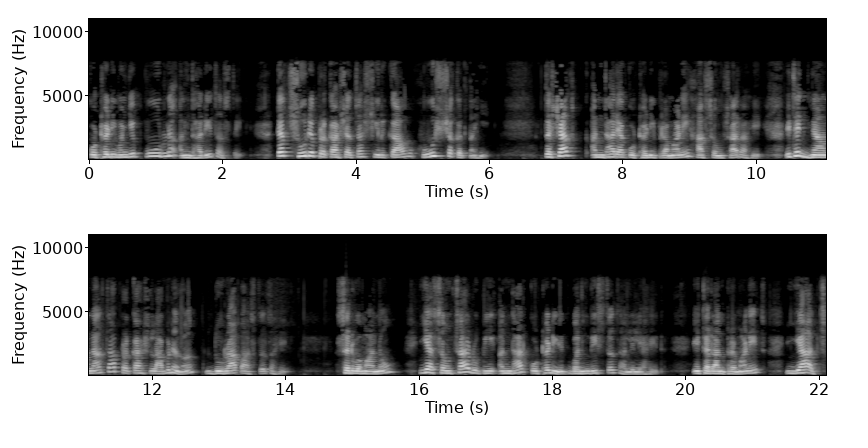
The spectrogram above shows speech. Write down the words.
कोठडी म्हणजे पूर्ण अंधारीच असते. त्यात सूर्यप्रकाशाचा शिरकाव होऊच शकत नाही. तशाच अंधाऱ्या कोठडीप्रमाणे हा संसार आहे. इथे ज्ञानाचा प्रकाश लाभणं दुरापास्तच आहे. सर्व मानव या संसाररूपी अंधार कोठडीत बंदिस्त झालेले आहेत. इतरांप्रमाणेच याच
